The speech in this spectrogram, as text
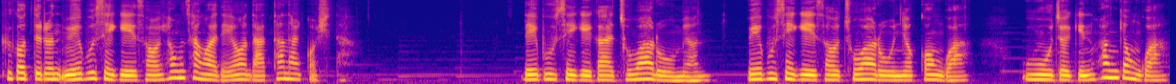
그것들은 외부 세계에서 형상화되어 나타날 것이다. 내부 세계가 조화로우면 외부 세계에서 조화로운 여건과 우호적인 환경과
